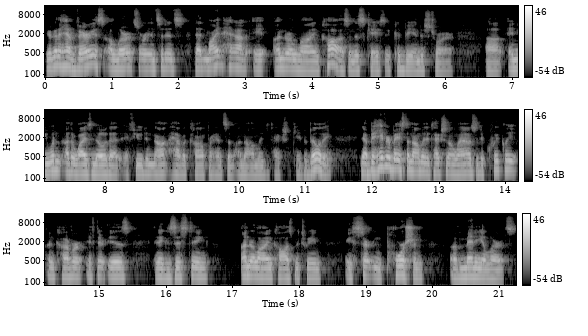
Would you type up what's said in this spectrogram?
you're going to have various alerts or incidents that might have an underlying cause. In this case, it could be Industroyer. Uh, and you wouldn't otherwise know that if you did not have a comprehensive anomaly detection capability. Now, behavior-based anomaly detection allows you to quickly uncover if there is an existing underlying cause between a certain portion of many alerts,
